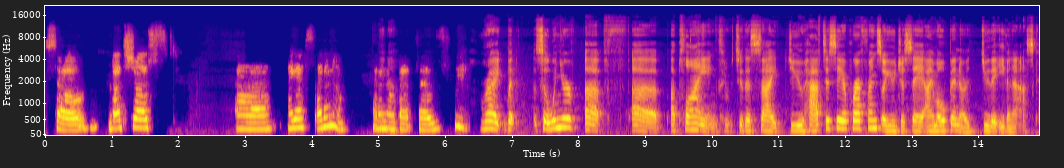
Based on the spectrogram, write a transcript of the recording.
So that's just, uh, I guess, I don't know. I don't know what that says. right. But so when you're uh, uh, applying through to the site, do you have to say a preference or you just say, I'm open, or do they even ask?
